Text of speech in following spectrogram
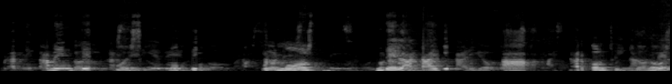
Prácticamente, pues como digo, pasamos de la calle a, estar confinados,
